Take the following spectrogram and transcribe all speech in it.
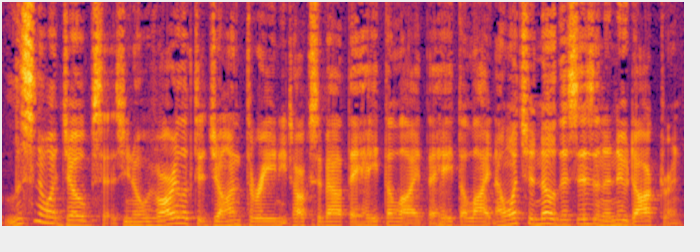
Listen to what Job says. You know, we've already looked at John 3, and he talks about they hate the light, they hate the light. And I want you to know this isn't a new doctrine.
